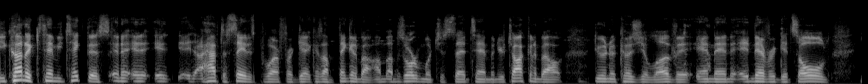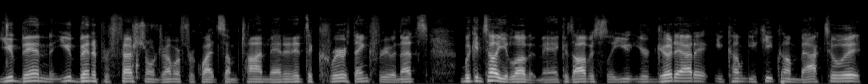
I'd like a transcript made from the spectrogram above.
you, kind of Tim, you take this, and it, it, it, I have to say this before I forget because I'm thinking about I'm absorbing what you said, Tim, and you're talking about doing it because you love it, and then it never gets old. You've been you've been a professional drummer for quite some time, man, and it's a career thing for you, and that's we can tell you love it, man, because obviously you, you're good at it. You come you keep coming back to it.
